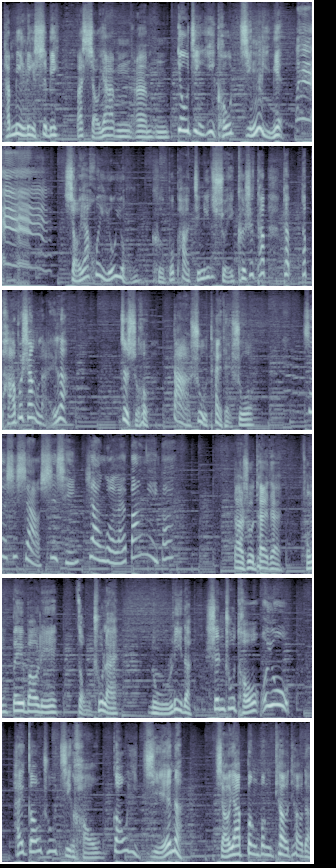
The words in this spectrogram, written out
他命令士兵把小鸭，嗯嗯嗯，丢进一口井里面。小鸭会游泳，可不怕井里的水。可是它它它爬不上来了。这时候，大树太太说：“这是小事情，让我来帮你吧。”大树太太从背包里走出来，努力的伸出头。哎呦，还高出井好高一截呢。小鸭蹦蹦跳跳的，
